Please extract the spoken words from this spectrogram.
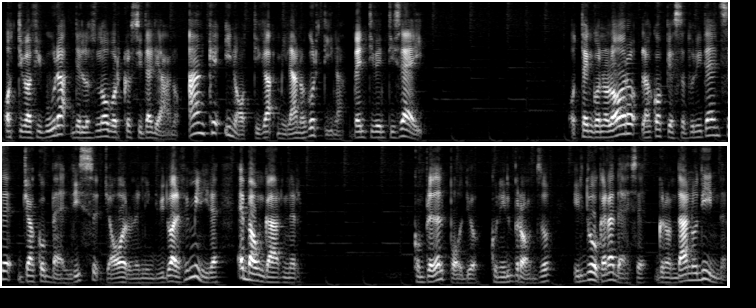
Ottima figura dello snowboard cross italiano, anche in ottica Milano Cortina 2026. Ottengono l'oro la coppia statunitense Jacobellis, già oro nell'individuale femminile, e Baumgartner. Completa il podio con il bronzo il duo canadese Grondano Din.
